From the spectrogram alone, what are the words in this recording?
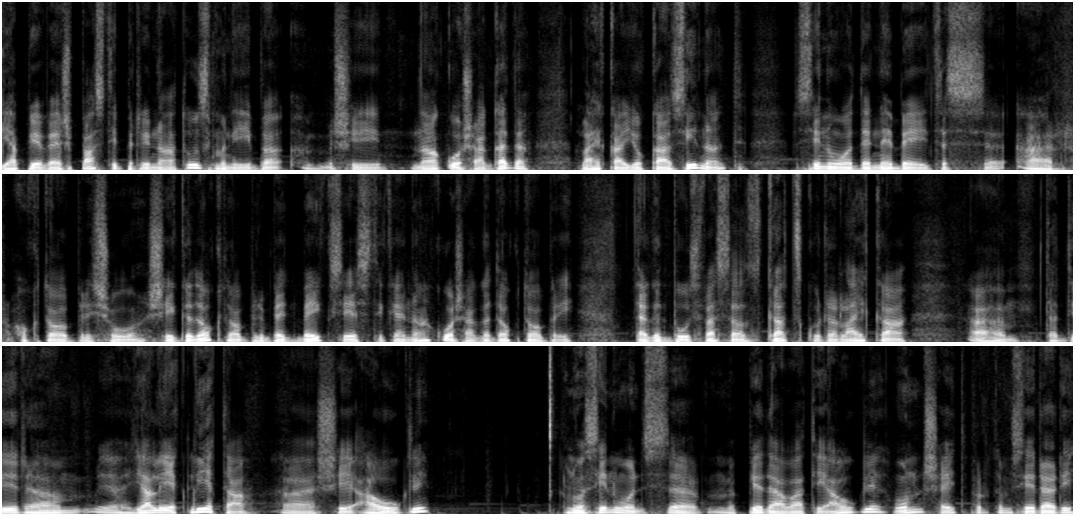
jāpievērš pastiprināta uzmanība šī nākošā gada laikā, jo, kā zinat, sinode nebeidzas ar oktobri šo, šī gada oktobri, bet beigsies tikai nākošā gada oktobrī. Tagad būs vesels gads, kura laikā um, tad ir um, jāliek lietā uh, šie augļi, no sinodas uh, piedāvātie augļi, un šeit, protams, ir arī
